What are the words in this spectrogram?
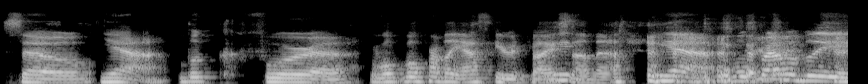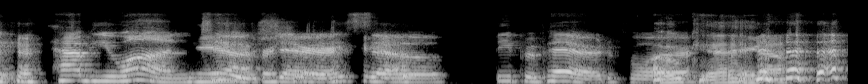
so yeah look for uh We'll, we'll probably ask your advice We- on that. yeah we'll probably have you on too Yeah, for Sherry, sure. so be prepared for Okay.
